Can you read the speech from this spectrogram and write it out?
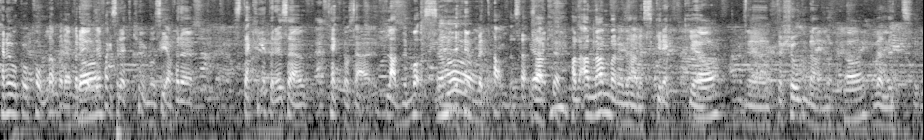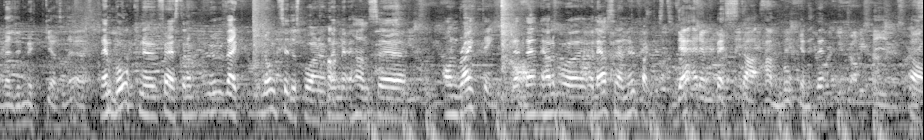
Kan du åka och kolla på det? För det, Ja. det är faktiskt rätt kul att se. För det, staketet är så här täckt av så här fladdermöss metall. Så, här. så han, anammar den här skräck... Ja. Eh, personen Ja. väldigt, väldigt mycket. Så det är, det är en bok nu förresten, långt sidospår nu, men hans eh, On Writing. Den, den, jag håller på och läser den nu faktiskt. det är den bästa handboken i, Det- i, Ja.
